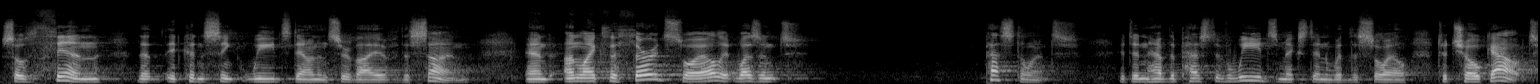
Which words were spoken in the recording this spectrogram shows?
so thin that it couldn't sink weeds down and survive the sun. And unlike the third soil, it wasn't pestilent. It didn't have the pest of weeds mixed in with the soil to choke out.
